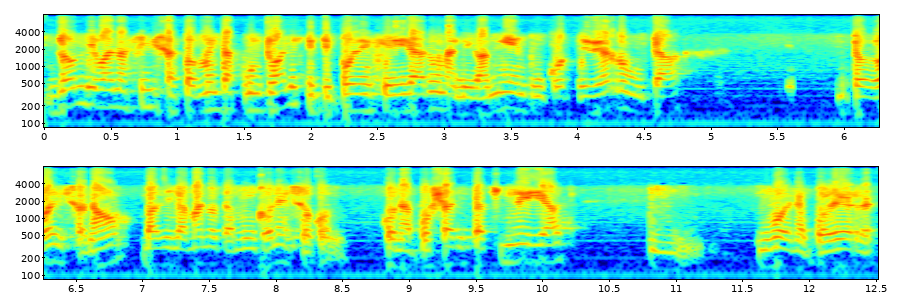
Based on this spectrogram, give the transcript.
dónde van a ser esas tormentas puntuales que te pueden generar un anegamiento, un corte de ruta y todo eso, ¿no? Va de la mano también con eso, con, con apoyar estas ideas y, y bueno, poder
